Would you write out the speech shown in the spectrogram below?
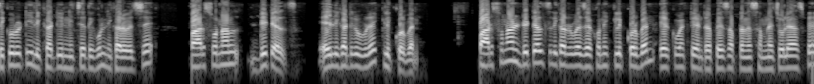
সিকিউরিটি লেখাটির নিচে দেখুন, লেখা রয়েছে পার্সোনাল ডিটেলস এই লেখাটির উপরে ক্লিক করবেন। পার্সোনাল ডিটেলস লেখার উপরে যখনই ক্লিক করবেন, এরকম একটি ইন্টারফেস আপনাদের সামনে চলে আসবে।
